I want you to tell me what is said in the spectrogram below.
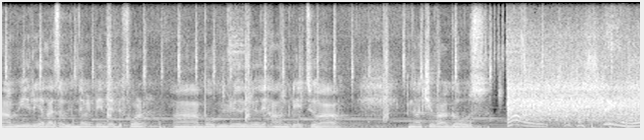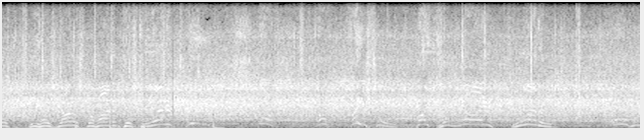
uh, we realize that we've never been there before, uh, but we're really, really hungry to uh, you know, achieve our goals. With the steal, he has Giannis behind him, gets Leonard. By Kawhi Leonard over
